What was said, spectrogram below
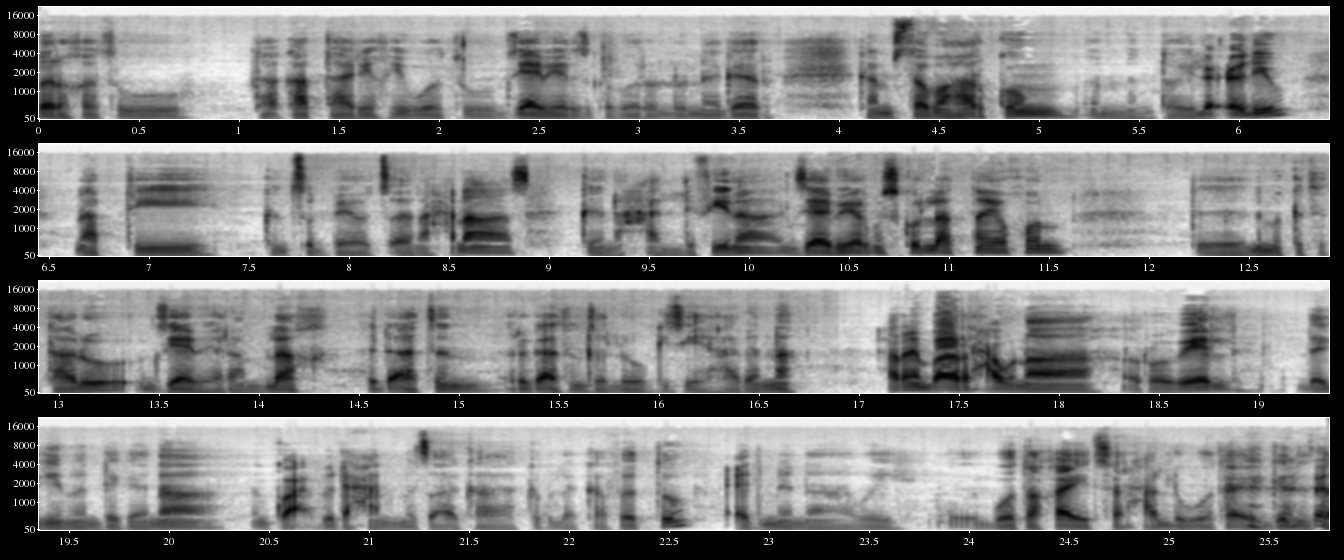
በረከቱ ካብ ታሪኽ ህይወቱ እግዚኣብሔር ዝገበረሉ ነገር ከም ዝተማሃርኩም እምንቶይ ልዑል እዩ። ናብቲ ክንጽበዮ ዝጸናሕና ክንሓልፍ ኢና። እግዚኣብሔር ምስ ኩላትና ይኹን። ንምክትታሉ እግዚኣብሔር ኣምላኽ ህድኣትን ርግኣትን ዘለዎ ግዜ ይሃበና። ሕራይ እምበኣር ሓውና ሮቤል ደጊመ እንደገና እንቋዕ ብደሓን መጻእካ ክብለካ እፈቱ። ዕድመና ወይ ቦታኻ እዩ ትሰርሓሉ ቦታ እዩ ግን እታ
